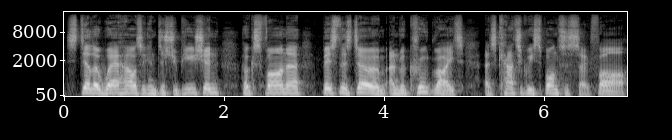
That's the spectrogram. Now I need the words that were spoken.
Stiller Warehousing and Distribution, Husqvarna, Business Durham, and Recruit Right as category sponsors so far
